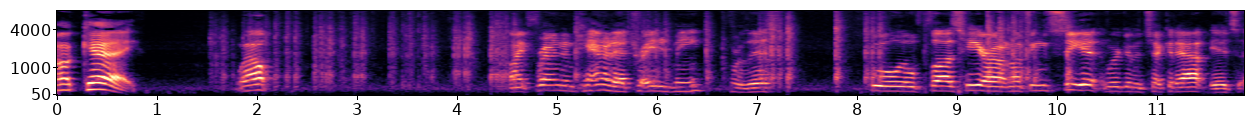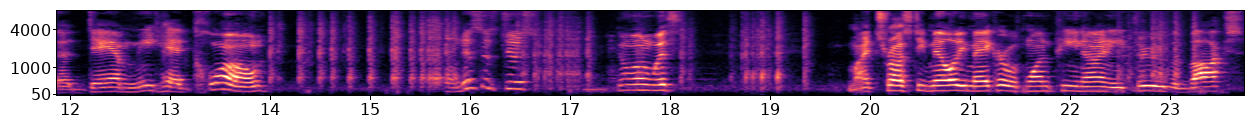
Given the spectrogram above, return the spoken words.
Okay. Well, my friend in Canada traded me for this cool little fuzz here. I don't know if you can see it. We're going to check it out. It's a DAM meathead clone. And this is just going with my trusty melody maker with one P90 through the box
